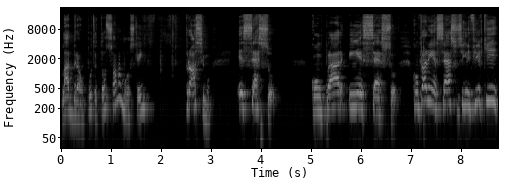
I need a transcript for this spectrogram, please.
ladrão. Puta, eu tô só na mosca, hein? Próximo, excesso. Comprar em excesso. Comprar em excesso significa que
